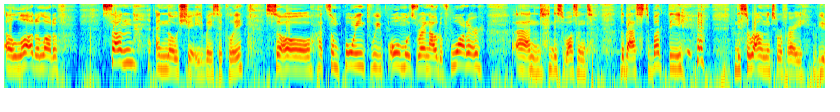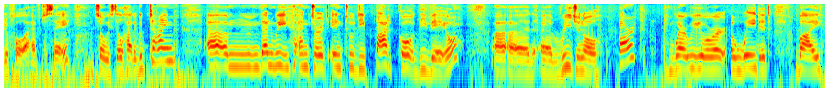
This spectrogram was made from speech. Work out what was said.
a lot a lot of sun and no shade basically. So at some point we almost ran out of water and this wasn't the best, but the the surroundings were very beautiful, I have to say. So we still had a good time. Um, then we entered into the Parco di Veio, uh, a regional park where we were awaited by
